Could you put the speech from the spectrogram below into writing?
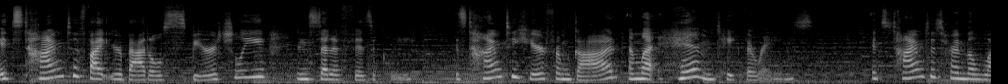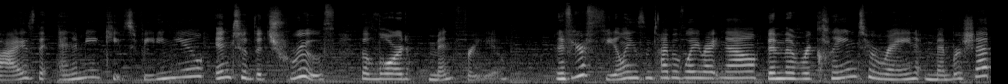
It's time to fight your battles spiritually instead of physically. It's time to hear from God and let Him take the reins. It's time to turn the lies the enemy keeps feeding you into the truth the Lord meant for you. And if you're feeling some type of way right now, then the Reclaim to Reign membership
